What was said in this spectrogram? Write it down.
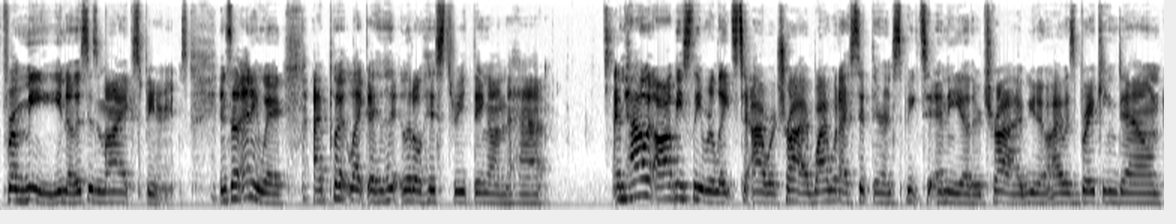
from me. You know, this is my experience. And so anyway, I put like a little history thing on the hat and how it obviously relates to our tribe. Why would I sit there and speak to any other tribe? You know, I was breaking down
